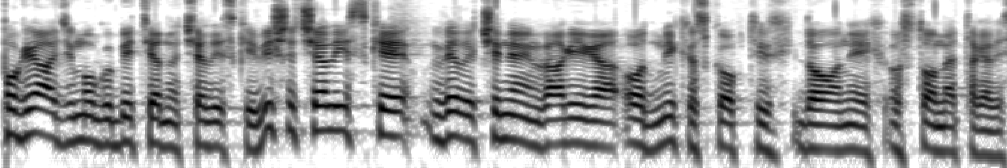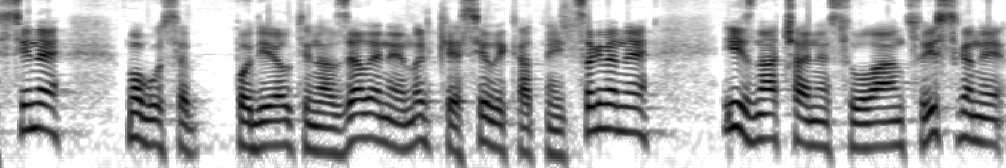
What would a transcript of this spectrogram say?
Po građi mogu biti jednoćelijske i višećelijske. Veličina im varira od mikroskoptih do onih od 100 metara visine. Mogu se podijeliti na zelene, mrke, silikatne i crvene i značajne su u lancu ishrane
